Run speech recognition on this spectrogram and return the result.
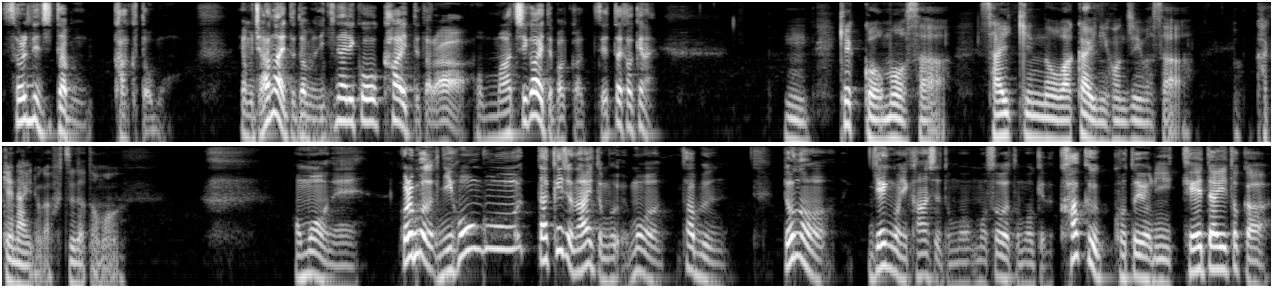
それで多分書くと思う。いやもうじゃないと多分いきなりこう書いてたら、間違えてばっか絶対書けない。うん結構もうさ最近の若い日本人はさ書けないのが普通だと思う思うね。これもう日本語だけじゃないと思うよ。もう多分、どの言語に関してとももうそうだと思うけど、書くことより携帯とか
